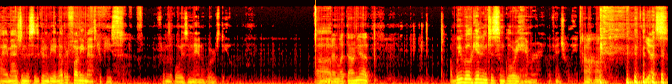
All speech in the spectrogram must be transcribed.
I imagine this is going to be another funny masterpiece from the boys in Nanowar Steel. Haven't been let down yet. we will get into some Gloryhammer eventually. Uh huh. yes.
